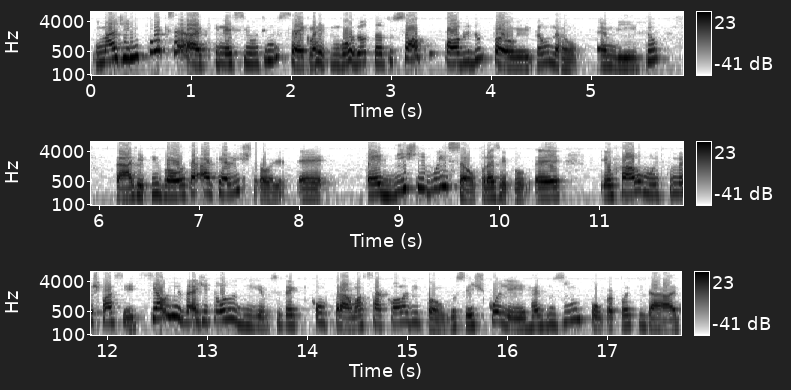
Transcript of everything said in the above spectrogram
Imagine por que será que nesse último século a gente engordou tanto só com o pobre do pão. Então, não, é mito. Tá? A gente volta àquela história. É, é distribuição. Por exemplo, é, eu falo muito com meus pacientes. Se ao invés de todo dia você ter que comprar uma sacola de pão, você escolher reduzir um pouco a quantidade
